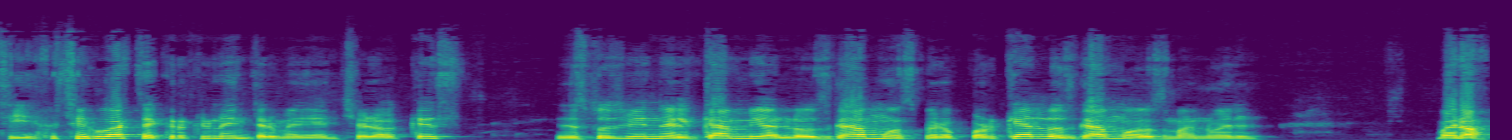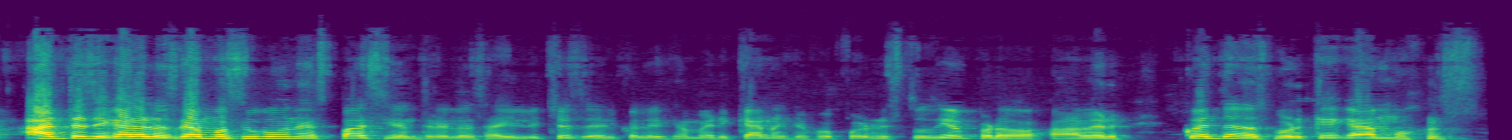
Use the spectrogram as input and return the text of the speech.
Sí, sí jugaste, creo que una intermedia en Cheroques. Después viene el cambio a los Gamos. Pero ¿por qué a los Gamos, Manuel? Bueno, antes de llegar a los Gamos hubo un espacio entre los aguiluchos del Colegio Americano que fue por el estudio, pero a ver, cuéntanos por qué Gamos.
